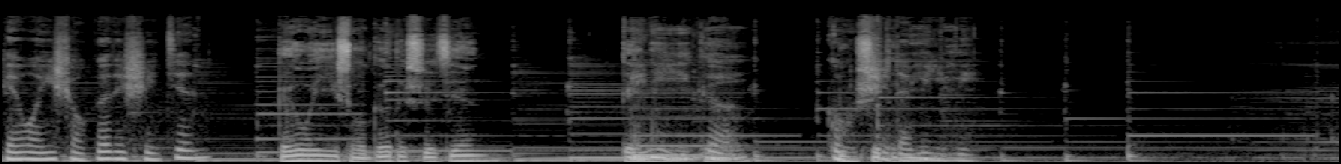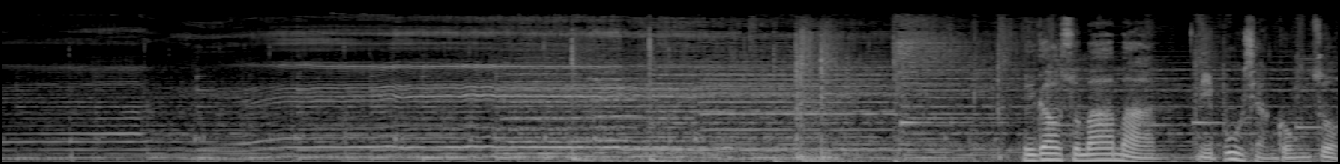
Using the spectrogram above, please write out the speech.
给我一首歌的时间，给我一首歌的时间，给你一个故事的秘密。你告诉妈妈，你不想工作，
